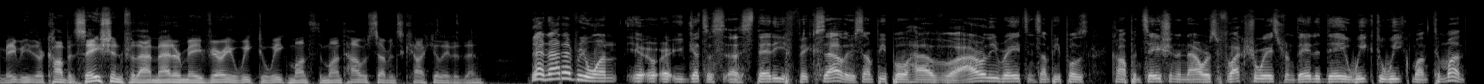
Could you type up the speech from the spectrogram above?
maybe their compensation for that matter, may vary week to week, month to month? How is severance calculated then? Yeah, not everyone gets a, steady fixed salary. Some people have uh, hourly rates, and some people's compensation and hours fluctuates from day to day, week to week, month to month.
